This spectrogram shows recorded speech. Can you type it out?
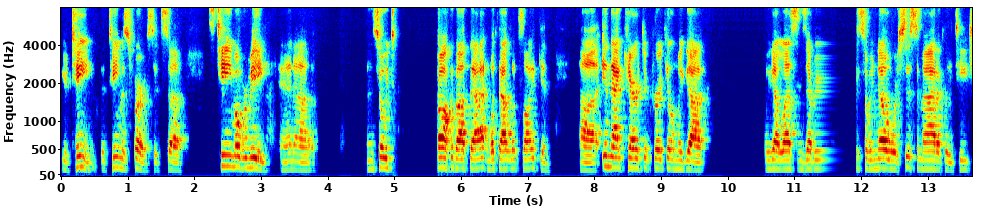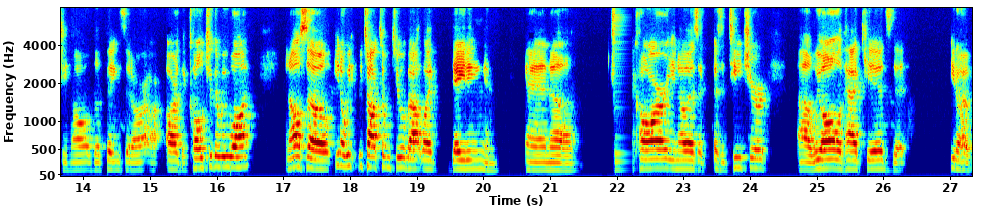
your team. The team is first. It's uh, it's team over me, and uh, and so we talk about that and what that looks like, and uh, in that character curriculum we got we got lessons every so we know we're systematically teaching all the things that are, are, are the culture that we want. And also you know we, we talk to them too about like dating and and uh car you know as a as a teacher. Uh, we all have had kids that you know have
